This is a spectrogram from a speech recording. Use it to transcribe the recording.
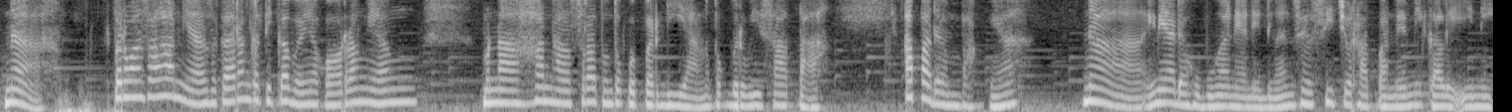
Nah, permasalahannya sekarang ketika banyak orang yang menahan hasrat untuk bepergian, untuk berwisata. Apa dampaknya? Nah, ini ada hubungannya nih dengan sesi curhat pandemi kali ini.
